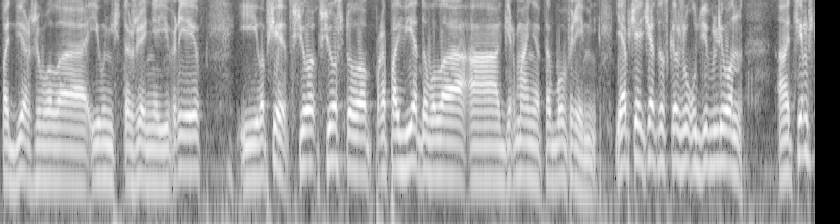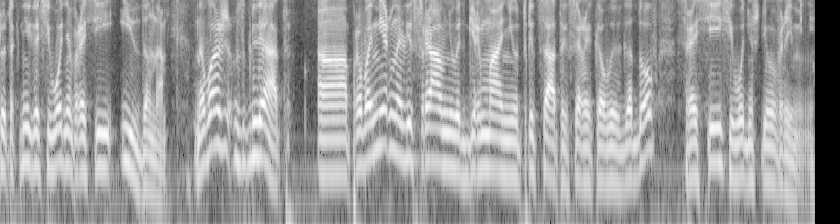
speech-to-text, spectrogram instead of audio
поддерживала и уничтожение евреев, и вообще все, все что проповедовала Германия того времени. Я вообще часто скажу, удивлен а, тем, что эта книга сегодня в России издана. На ваш взгляд, а, правомерно ли сравнивать Германию 30-х, 40-х годов с Россией сегодняшнего времени?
